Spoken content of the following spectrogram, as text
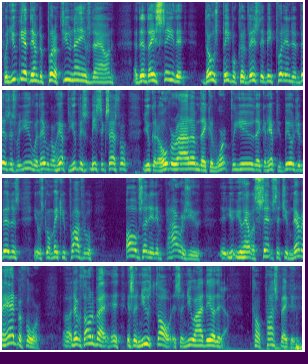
when you get them to put a few names down, and then they see that those people could eventually be put into business with you where they were going to help you be, be, successful. You could override them. They could work for you. They could help you build your business. It was going to make you profitable all of a sudden it empowers you. You, you have a sense that you've never had before, uh, never thought about it. It's a new thought. It's a new idea that. Yeah. Called prospecting.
